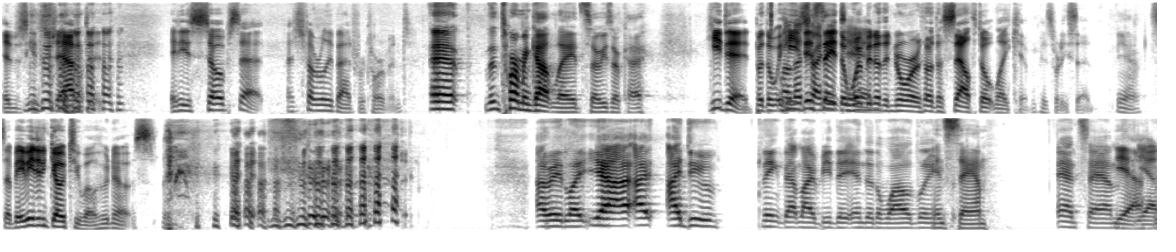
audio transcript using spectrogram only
and just gets shafted, and he's so upset. I just felt really bad for Tormund. Eh, then Tormund got laid, so he's okay. He did, but the, Oh, he did right, say he the women of the north or the south don't like him. Is what he said. Yeah. So maybe it didn't go too well. Who knows? I mean, like, yeah, I, I I do think that might be the end of the Wildlings And Sam. and Sam. Yeah. Yeah.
